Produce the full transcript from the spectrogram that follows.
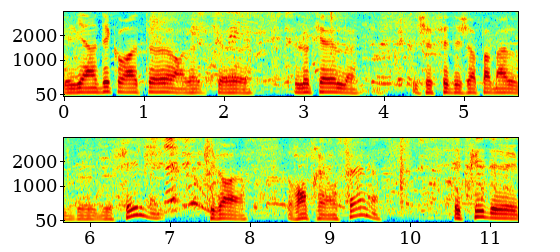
il y a un décorateur avec euh, lequel j'ai fait déjà pas mal de, films qui va rentrer en scène. Et puis des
